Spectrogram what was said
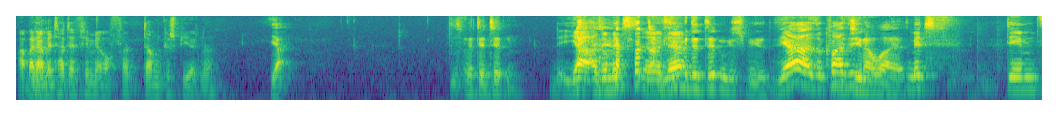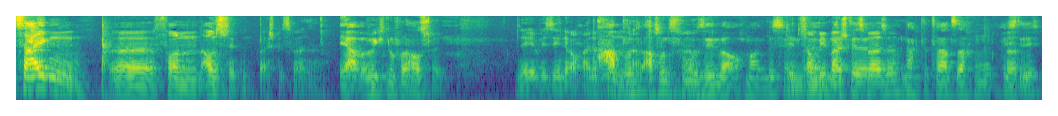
Aber damit hat der Film ja auch verdammt gespielt, ne? ja. Mit den Titten. Ja, also mit, äh, ne? mit den Titten gespielt. Ja, also quasi Gina Wild. mit dem Zeigen äh, von Ausschnitten beispielsweise. Ja, aber wirklich nur von Ausschnitten. Nee, wir sehen ja auch alle Ab und, ab und zu sehen wir auch mal ein bisschen Den Zombie nackte, beispielsweise. nackte Tatsachen, richtig.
